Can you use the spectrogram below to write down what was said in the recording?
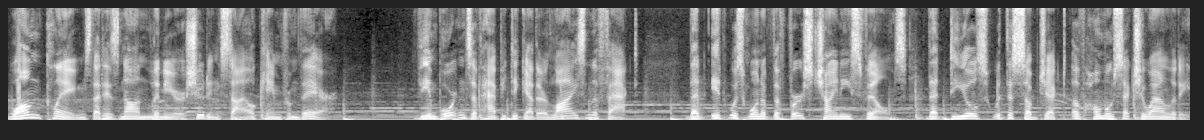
Wong claims that his non-linear shooting style came from there. The importance of Happy Together lies in the fact that it was one of the first Chinese films that deals with the subject of homosexuality,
